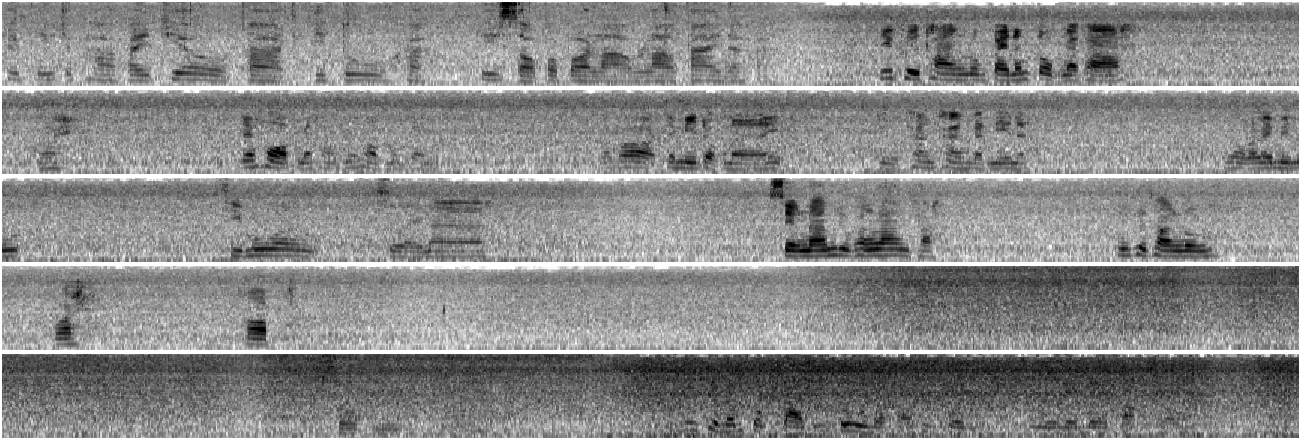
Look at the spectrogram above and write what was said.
คลิปนี้จะพาไปเที่ยวตาดอีตู้ค่ะ ที่สปปลาวลาวใต้นะคะ นี่คือทางลงไปน้ำตกนะคะ ได้หอบนะคะ ได้หอบเหมือนกัน แล้วก็จะมีดอกไม้อยู่ข้างทางแบบนี้นะดอกอะไรไม่รู้ สีม่วง สวยนา เสียงน้ำอยู่ข้างล่างค่ะ นี่คือทางลงว้ายหอบ So beautiful. นี่คือน้ำตกตาดีตู้นะคะทุกคนอยู่ในเมืองปากซอง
